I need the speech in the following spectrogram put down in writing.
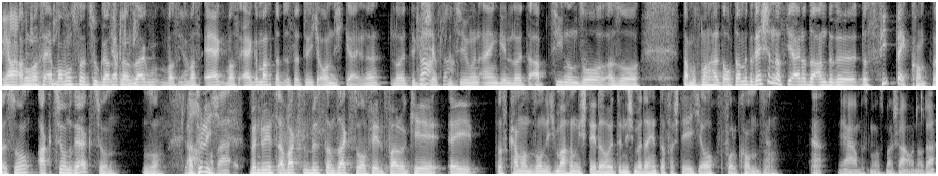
Ja, aber was er, man muss dazu ganz klar sagen, was, ja. was, er, was er gemacht hat, ist natürlich auch nicht geil. Ne? Leute klar, Geschäftsbeziehungen klar. eingehen, Leute abziehen und so. Also da muss man halt auch damit rechnen, dass die ein oder andere das Feedback kommt, weißt du? Aktion, Reaktion. So. Klar, natürlich, aber, wenn du jetzt erwachsen bist, dann sagst du auf jeden Fall, okay, ey, das kann man so nicht machen. Ich stehe da heute nicht mehr dahinter, verstehe ich auch vollkommen so. Ja, ja muss, man, muss man schauen, oder?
